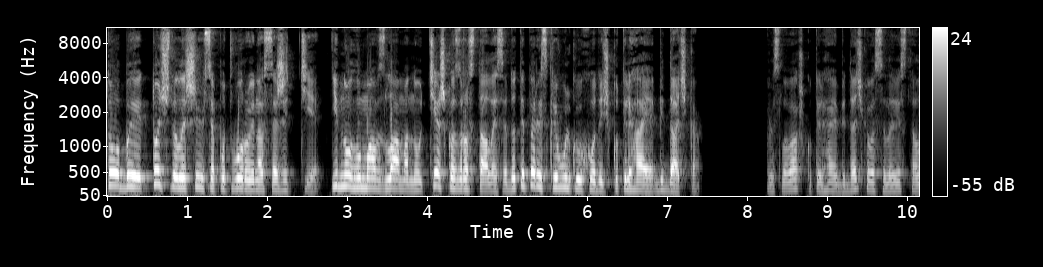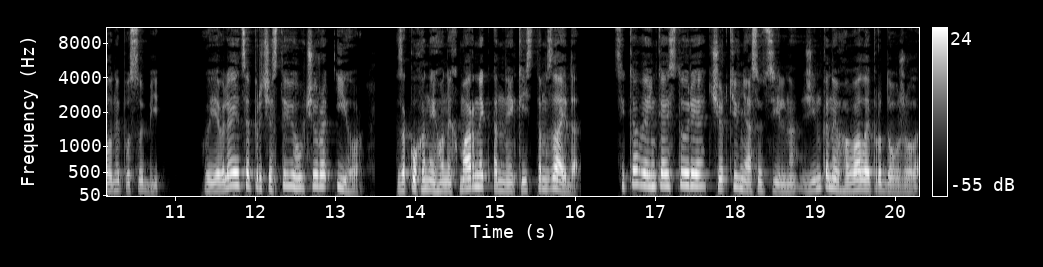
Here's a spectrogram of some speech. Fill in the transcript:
то би точно лишився потворою на все життя, і ногу мав зламану, тяжко зросталася, дотепер із кривулькою ходить, шкутильгає, бідачка. При словах шкутильгає бідачка Василеві стало не по собі. Виявляється, причастив його вчора Ігор, закоханий його не хмарник, а не якийсь там зайда. Цікавенька історія, чортівня суцільна. Жінка не вгавала і продовжувала.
